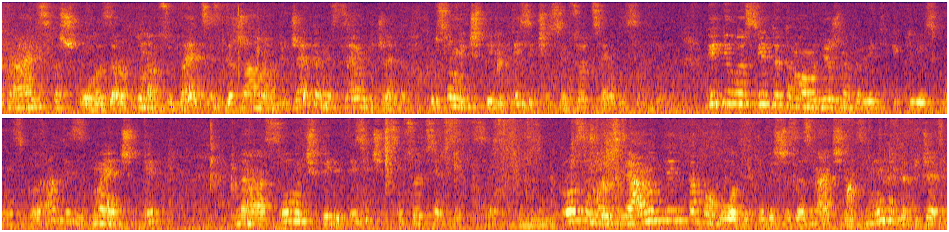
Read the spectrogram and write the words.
українська школа за рахунок субвенцій з державного бюджету місцевого бюджету у сумі 4 тисячі 770 гривень. Відділу освіти та молодіжної політики Київської міської ради зменшити на суму 4 тисячі 777 гривень. Просимо розглянути та погодити вище зазначені зміни до бюджету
